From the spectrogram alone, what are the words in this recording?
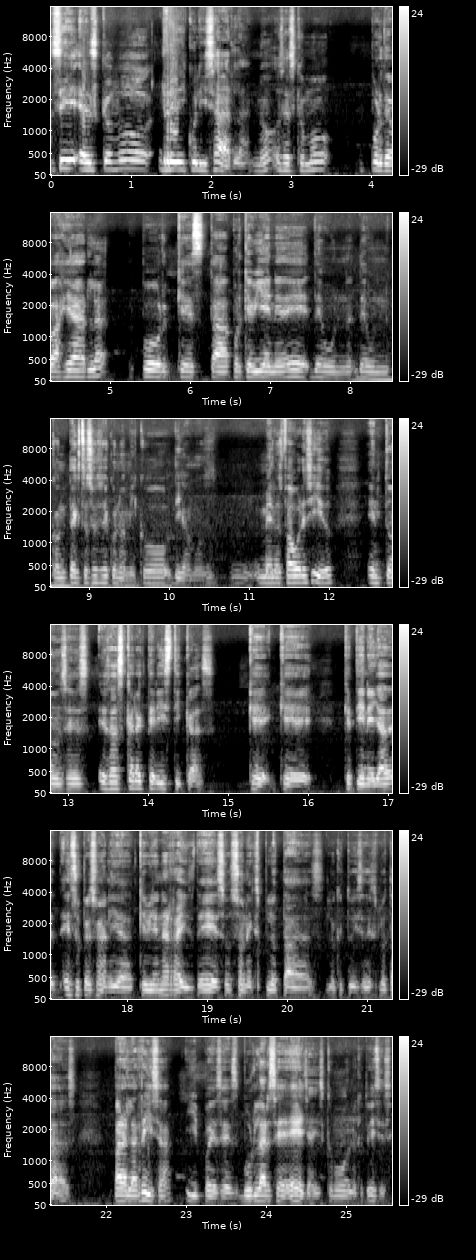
Sí, es como ridiculizarla, ¿no? O sea, es como por debajearla porque está porque viene de, de un, de un contexto socioeconómico, digamos, menos favorecido. Entonces, esas características que, que, que tiene ella en su personalidad, que vienen a raíz de eso, son explotadas, lo que tú dices, explotadas para la risa y pues es burlarse de ella. Y es como lo que tú dices,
